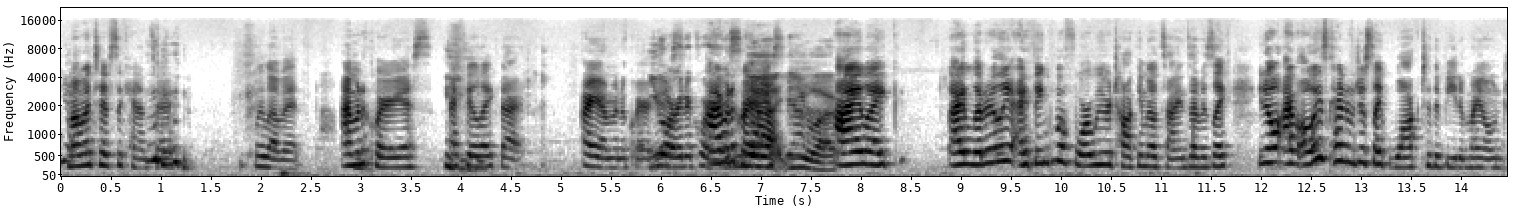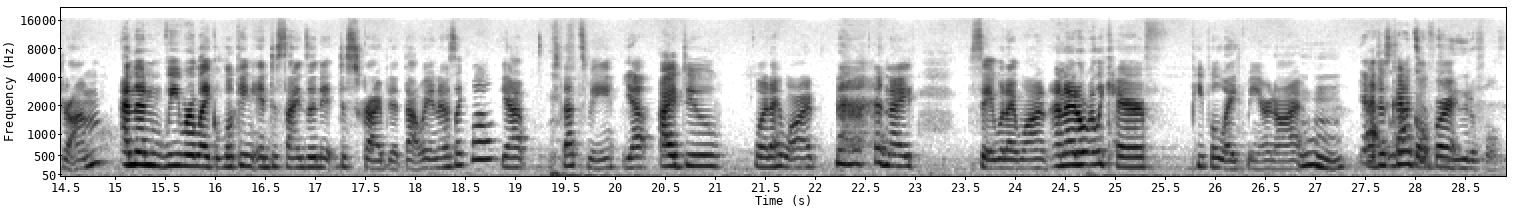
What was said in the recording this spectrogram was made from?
Yeah. Mama Tiff's a Cancer. we love it. I'm an Aquarius. I feel like that. I am an Aquarius. You are an Aquarius. I'm an Aquarius. yeah, Yeah. you are. I like. I literally, I think before we were talking about signs, I was like, you know, I've always kind of just like walked to the beat of my own drum. And then we were like looking into signs and it described it that way. And I was like, well, yeah, that's me. Yeah. I do what I want and I say what I want. And I don't really care if people like me or not. Mhm. Yeah. just kinda go a for it. Beautiful thing.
